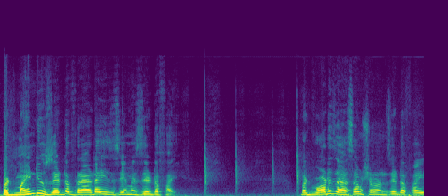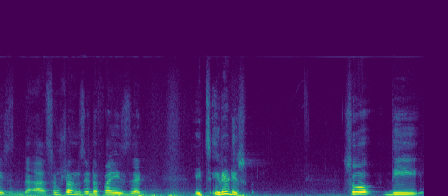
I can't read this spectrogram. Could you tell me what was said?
But mind you z of radii is the same as z of i but what is the assumption on z of i? The assumption on z of i is that it is irreducible. So the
